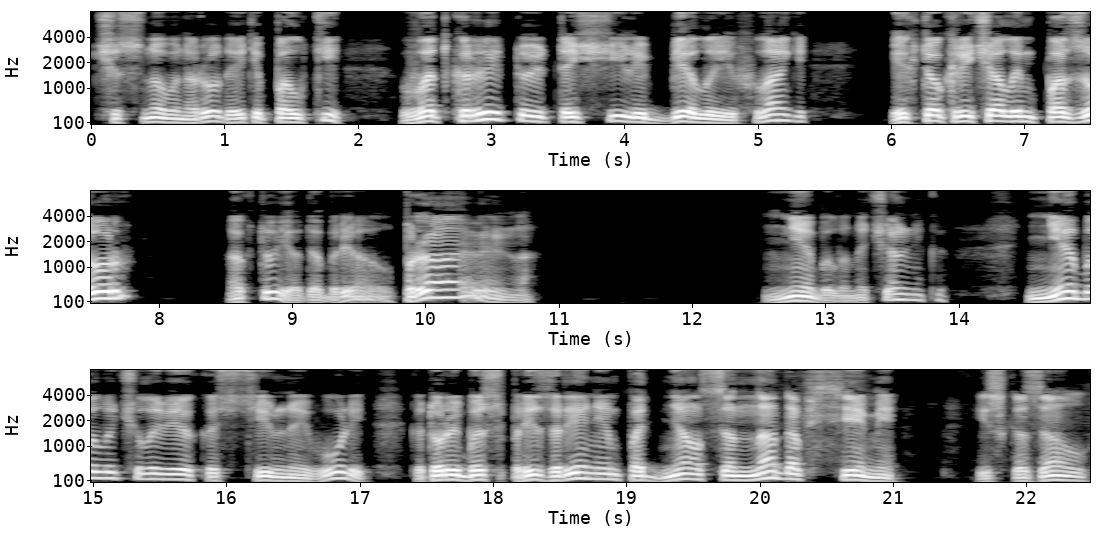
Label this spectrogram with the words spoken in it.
честного народа, эти полки в открытую тащили белые флаги, и кто кричал им «позор», а кто и одобрял. Правильно. Не было начальника, не было человека с сильной волей, который бы с презрением поднялся над всеми и сказал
